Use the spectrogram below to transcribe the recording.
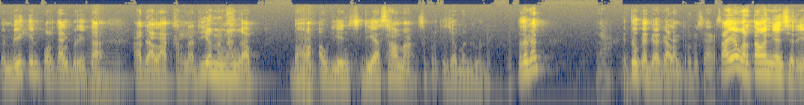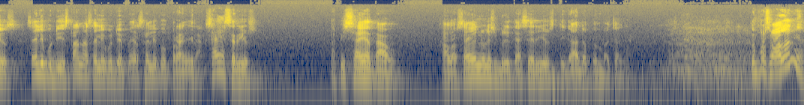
membuat portal berita adalah karena dia menganggap bahwa audiens dia sama seperti zaman dulu. Betul kan? Nah, itu kegagalan terbesar. Saya wartawan yang serius. Saya liput di istana, saya liput DPR, saya liput perang Irak. Saya serius. Tapi saya tahu kalau saya nulis berita serius tidak ada pembacanya. Itu persoalannya.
